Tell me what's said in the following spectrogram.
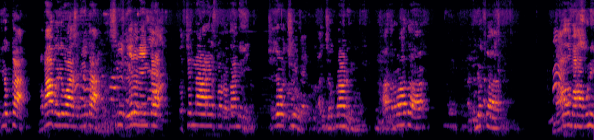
ఈ యొక్క మహా పరివార సమేత శ్రీ వీర వెంకట సత్యనారాయణ స్వామి వ్రతాన్ని చేయవచ్చు అని చెప్పాడు. ఆ తర్వాత ఈ యొక్క నారద మహాముని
